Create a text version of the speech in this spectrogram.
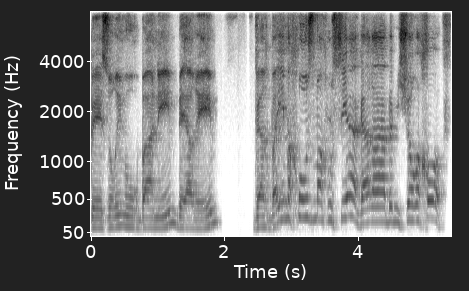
באזורים אורבניים, בערים, ו-40 אחוז מהאוכלוסייה גרה במישור החוף.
